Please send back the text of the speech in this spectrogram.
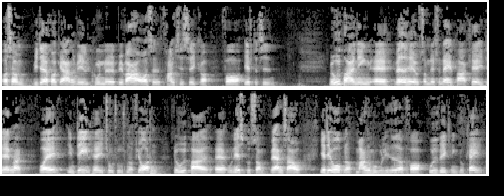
og som vi derfor gerne vil kunne øh, bevare og også fremtidssikre for eftertiden. Med udpegningen af Vadehavet som nationalpark her i Danmark, hvoraf en del her i 2014 blev udpeget af UNESCO som verdensarv, ja, det åbner mange muligheder for udvikling lokalt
